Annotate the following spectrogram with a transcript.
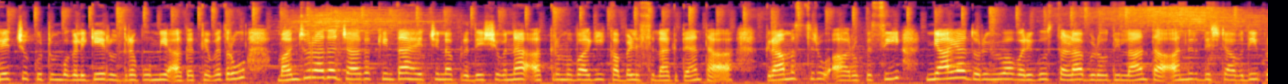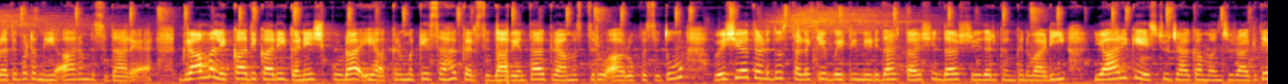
ಹೆಚ್ಚು ಕುಟುಂಬಗಳಿಗೆ ರುದ್ರಭೂಮಿ ಅಗತ್ಯವಾದರೂ ಮಂಜೂರಾದ ಜಾಗಕ್ಕಿಂತ ಹೆಚ್ಚಿನ ಪ್ರದೇಶವನ್ನು ಅಕ್ರಮವಾಗಿ ಕಬಳಿಸಲಾಗಿದೆ ಅಂತ ಗ್ರಾಮಸ್ಥರು ಆರೋಪಿಸಿ, ನ್ಯಾಯ ದೊರೆಯುವವರೆಗೂ ಸ್ಥಳ ಬಿಡುವುದಿಲ್ಲ ಅಂತ ಅನಿರ್ದಿಷ್ಟಾವಧಿ ಪ್ರತಿಭಟನೆ ಆರಂಭಿಸಿದ್ದಾರೆ. ಗ್ರಾಮ ಲೆಕ್ಕಾಧಿಕಾರಿ ಗಣೇಶ್ ಕೂಡ ಈ ಅಕ್ರಮಕ್ಕೆ ಸಹಕರಿಸಿದ್ದಾರೆ ಅಂತ ಗ್ರಾಮಸ್ಥರು ಆರೋಪಿಸಿದ್ದು, ವಿಷಯ ತಡೆದು ಸ್ಥಳಕ್ಕೆ ಭೇಟಿ ನೀಡಿದ ತಹಶೀಲ್ದಾರ್ ಶ್ರೀಧರ್ ಕಂಕನವಾಡಿ, ಯಾರಿಗೆ ಎಷ್ಟು ಜಾಗ ಮಂಜೂರಾಗಿದೆ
